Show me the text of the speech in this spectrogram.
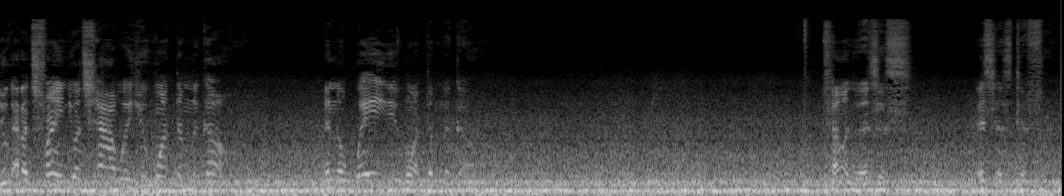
You got to train your child where you want them to go and the way you want them to go. I'm telling you, it's just it's just different.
